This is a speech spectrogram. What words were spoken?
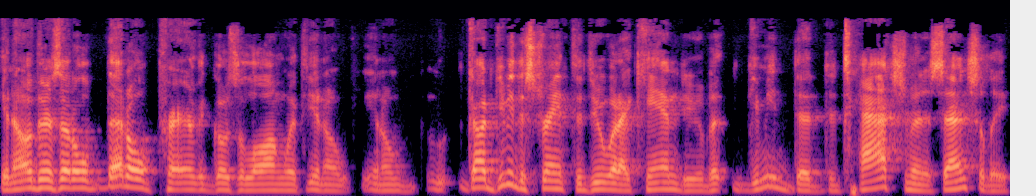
You know, there's that old that old prayer that goes along with, you know, you know, God, give me the strength to do what I can do, but give me the detachment essentially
